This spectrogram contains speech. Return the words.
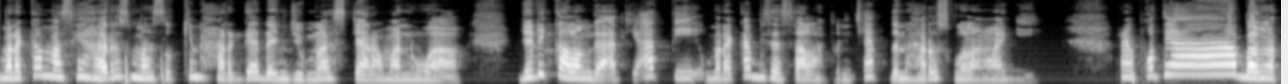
mereka masih harus masukin harga dan jumlah secara manual. Jadi kalau nggak hati-hati, mereka bisa salah pencet dan harus ngulang lagi. Repotnya banget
